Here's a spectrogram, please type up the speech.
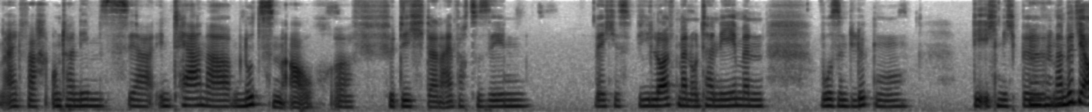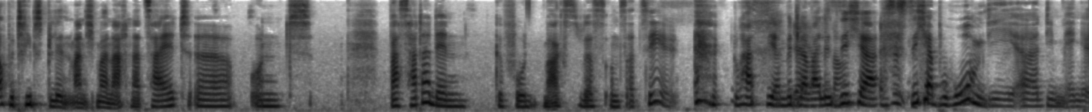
einfach unternehmens ja interner Nutzen auch äh, für dich dann einfach zu sehen, welches, wie läuft mein Unternehmen, wo sind Lücken, die ich nicht be mhm. man wird ja auch betriebsblind manchmal nach einer Zeit äh, und was hat er denn gefunden. Magst du das uns erzählen? Du hast sie ja mittlerweile ja, ja, sicher, sicher behoben, die, äh, die Mängel.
